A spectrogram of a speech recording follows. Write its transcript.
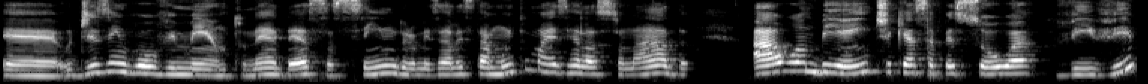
é, o desenvolvimento né, dessas síndromes, ela está muito mais relacionada ao ambiente que essa pessoa vive,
